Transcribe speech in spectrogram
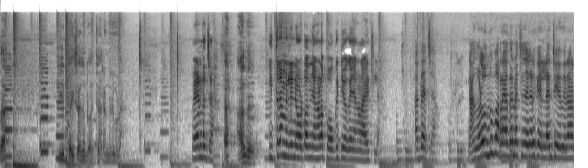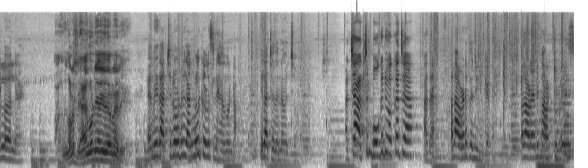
ദാ ഈ പൈസ അങ്ങോട്ട് വച്ചാ രണ്ടിനും കൂടെ. വേണ്ട അച്ഛാ. ആ അത് ഇത്രയും വലിയ നോട്ടൊന്നും ഞങ്ങളെ പോക്കറ്റ് ഞങ്ങൾ ഞങ്ങളായിട്ടില്ല അതെ അച്ഛാ. ഞങ്ങളൊന്നും പറയാതെ അച്ഛൻ ഞങ്ങൾക്ക് എല്ലാം ചെയ്തു തരാറുള്ളതല്ലേ? നിങ്ങളുടെ സ്നേഹം കൊണ്ട് ഞാൻ ചെയ്തു തരണല്ലേ? എന്നാൽ ഇത് അച്ഛനോട് ഞങ്ങൾക്കുള്ള സ്നേഹം കൊണ്ടാ. ഇത് അച്ഛൻ തന്നെ വെച്ചോ. അച്ഛാ അച്ഛൻ പോക്കറ്റ് വെക്കച്ചാ അതെ അത് അവിടെ തന്നെ ഇരിക്കട്ടെ. അതാണ് അതിന്റെ കറക്റ്റ് പ്ലേസ്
